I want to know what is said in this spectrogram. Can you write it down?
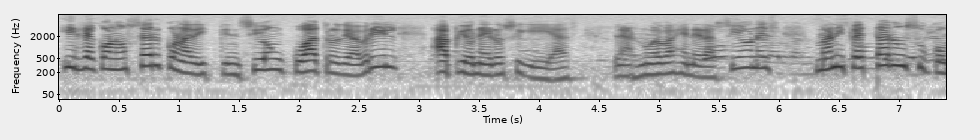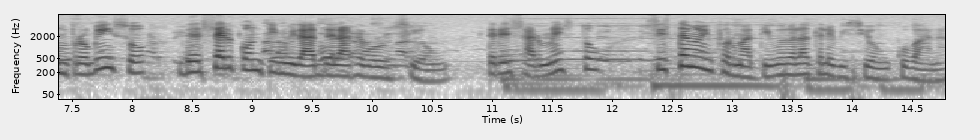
y reconocer con la distinción 4 de abril a pioneros y guías. Las nuevas generaciones manifestaron su compromiso de ser continuidad de la revolución. Teresa Armesto, Sistema Informativo de la Televisión Cubana.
